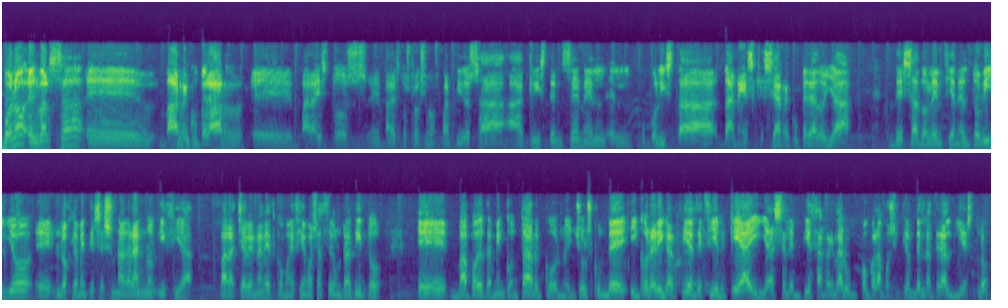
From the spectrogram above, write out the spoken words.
Bueno, el Barça eh, va a recuperar eh, para estos eh, para estos próximos partidos a, Christensen, el, futbolista danés que se ha recuperado ya de esa dolencia en el tobillo. lógicamente, esa es una gran noticia para Xavi Hernández, como decíamos hace un ratito, va a poder también contar con Jules Koundé y con Eric García, es decir, que ahí ya se le empieza a arreglar un poco la posición del lateral diestro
